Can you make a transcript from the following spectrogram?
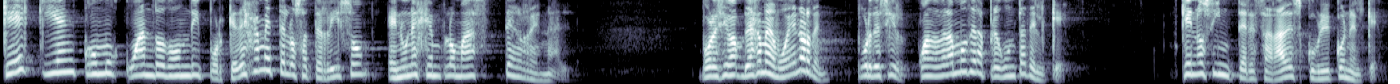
¿Qué, quién, cómo, cuándo, dónde y por qué? Déjame te los aterrizo en un ejemplo más terrenal. Por decir, déjame, me voy en orden. Por decir, cuando hablamos de la pregunta del qué, ¿qué nos interesará descubrir con el qué?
